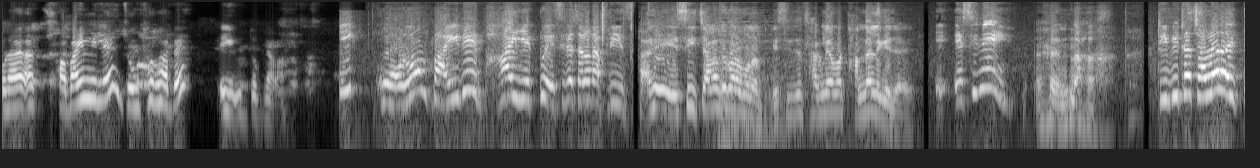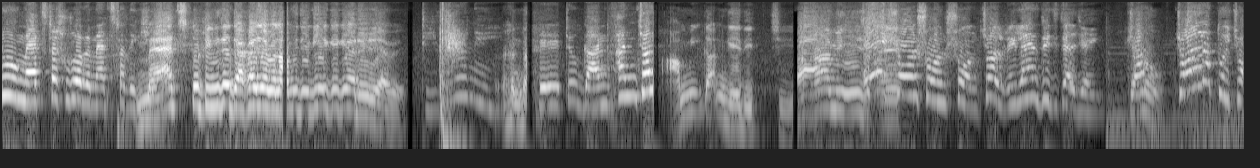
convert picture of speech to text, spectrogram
ওরা সবাই মিলে যৌথভাবে এই উদ্যোগ নেওয়া। গরম বাইরে ভাই একটু এসিটা চালা না প্লিজ আরে এসি চালাতে পারব না। এসিতে থাকলে আমার ঠান্ডা লেগে যায়। এসি নেই? না। টিভিটা চালা একটু ম্যাচটা শুরু হবে ম্যাচটা দেখি। ম্যাচ তো টিভিতে দেখা যাবে না আমি দেখলেই কে কে আর হেরে যাবে। টিভিও নেই? একটু গান ফান চল। আমি গান গেয়ে দিচ্ছি। আমি এই শোন শোন শোন চল রিলায়েন্স ডিজিটাল যাই। চল চল না তুই চল।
